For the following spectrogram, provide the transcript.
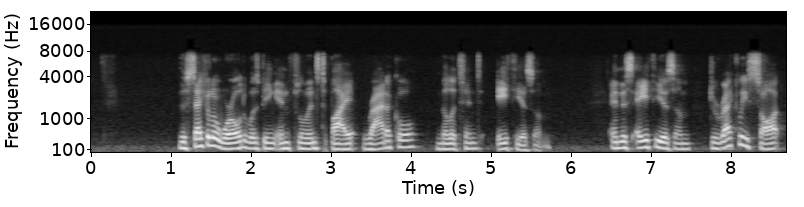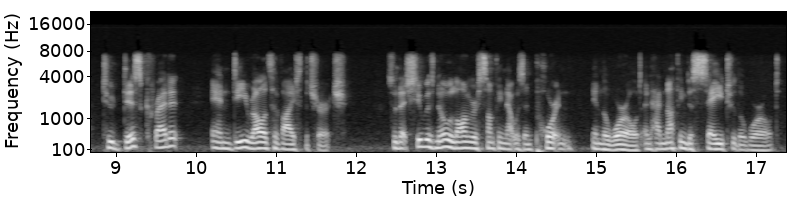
The secular world was being influenced by radical, militant atheism. And this atheism directly sought to discredit and de relativize the church so that she was no longer something that was important in the world and had nothing to say to the world.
